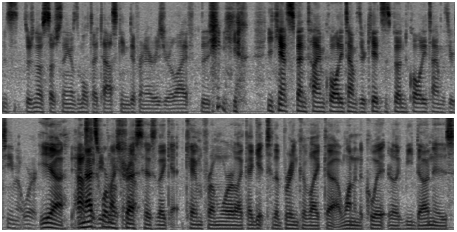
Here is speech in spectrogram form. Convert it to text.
It's, there's no such thing as multitasking different areas of your life. you can't spend time, quality time with your kids, and spend quality time with your team at work. Yeah, and that's where my stress up. has like came from. Where like I get to the brink of like uh, wanting to quit or like be done. Is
